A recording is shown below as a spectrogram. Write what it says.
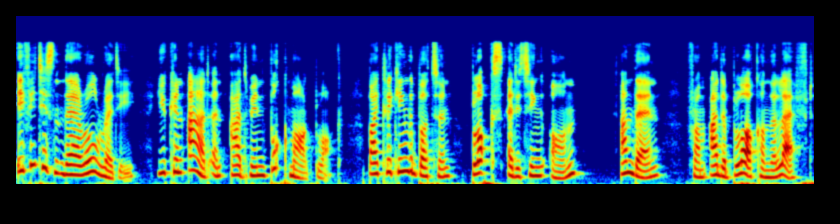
If it isn't there already, you can add an admin bookmark block by clicking the button Blocks Editing On and then, from Add a block on the left,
